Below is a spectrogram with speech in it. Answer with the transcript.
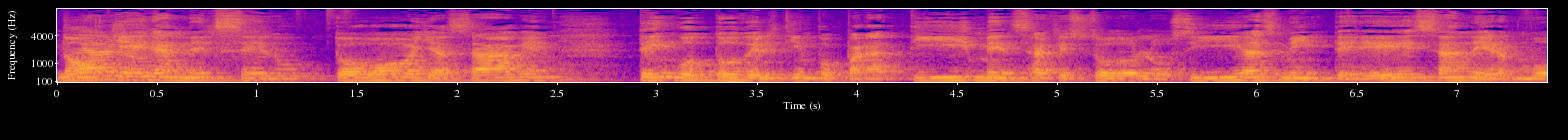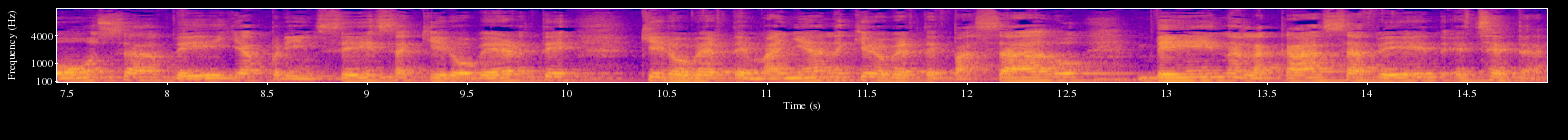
¿no? Llegan el seductor, ya saben, tengo todo el tiempo para ti, mensajes todos los días, me interesan, hermosa, bella, princesa, quiero verte, quiero verte mañana, quiero verte pasado, ven a la casa, ven, etc.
